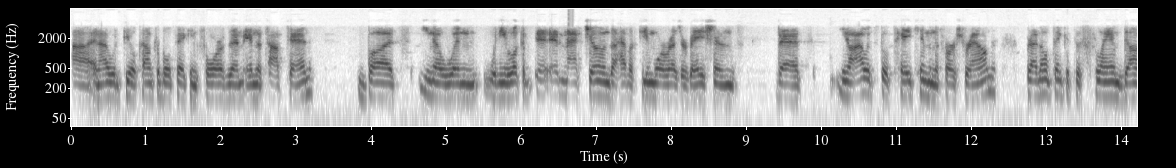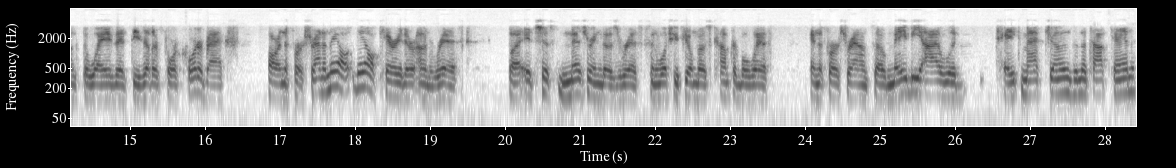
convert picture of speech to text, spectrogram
uh, and I would feel comfortable taking four of them in the top ten. But you know, when when you look at, at Mac Jones, I have a few more reservations. That you know, I would still take him in the first round, but I don't think it's a slam dunk the way that these other four quarterbacks are in the first round, and they all they all carry their own risks. But it's just measuring those risks and what you feel most comfortable with in the first round. So maybe I would take Mac Jones in the top 10,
